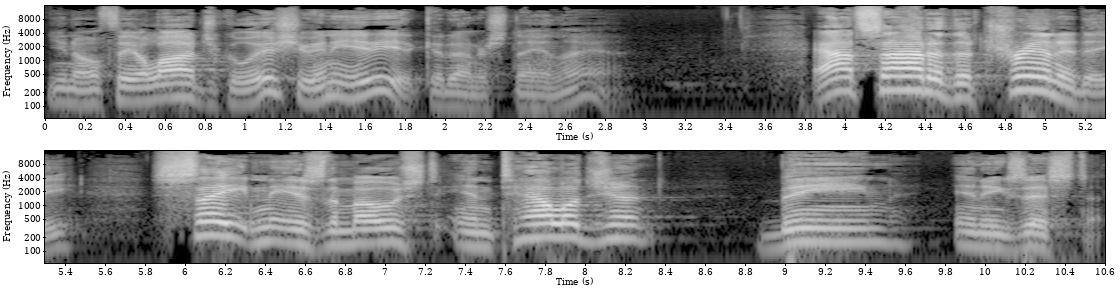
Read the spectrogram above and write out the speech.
you know, theological issue. Any idiot could understand that. Outside of the Trinity, Satan is the most intelligent being in existence.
